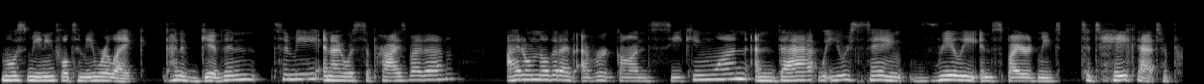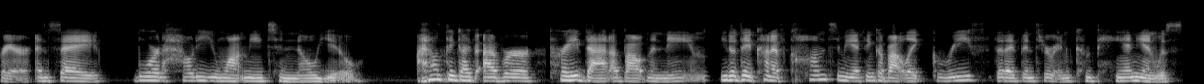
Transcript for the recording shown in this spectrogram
most meaningful to me were like kind of given to me and I was surprised by them. I don't know that I've ever gone seeking one. And that, what you were saying, really inspired me to take that to prayer and say, Lord, how do you want me to know you? I don't think I've ever prayed that about the name. You know, they've kind of come to me. I think about like grief that I've been through, and companion was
